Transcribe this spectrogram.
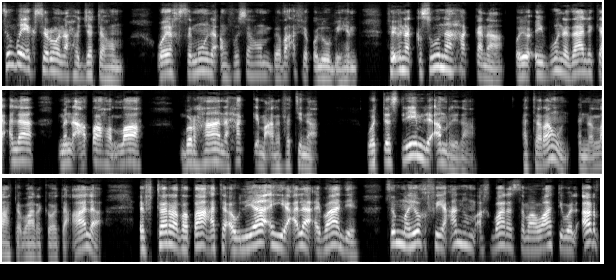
ثم يكسرون حجتهم ويخصمون أنفسهم بضعف قلوبهم فينقصون حقنا ويعيبون ذلك على من أعطاه الله برهان حق معرفتنا والتسليم لأمرنا. أترون أن الله تبارك وتعالى افترض طاعة أوليائه على عباده ثم يخفي عنهم أخبار السماوات والأرض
